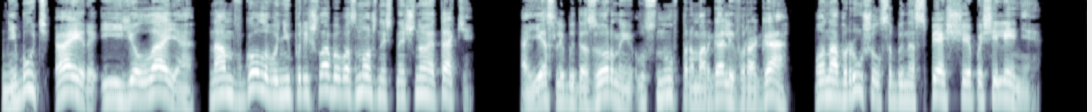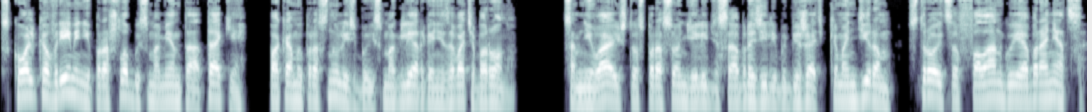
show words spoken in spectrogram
Не будь Айры и ее Лая, нам в голову не пришла бы возможность ночной атаки. А если бы дозорные, уснув, проморгали врага, он обрушился бы на спящее поселение. Сколько времени прошло бы с момента атаки, пока мы проснулись бы и смогли организовать оборону? Сомневаюсь, что с просонья люди сообразили бы бежать к командирам, строиться в фалангу и обороняться.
